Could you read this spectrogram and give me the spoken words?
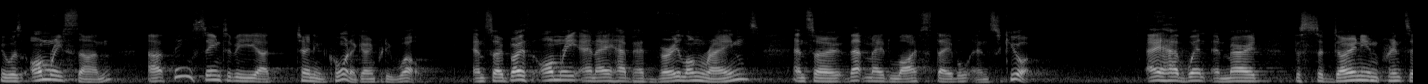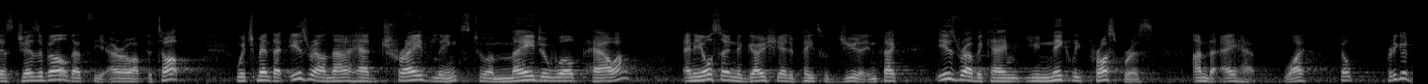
who was Omri's son, uh, things seemed to be uh, turning the corner, going pretty well. And so both Omri and Ahab had very long reigns, and so that made life stable and secure. Ahab went and married the Sidonian princess Jezebel, that's the arrow up the top, which meant that Israel now had trade links to a major world power and he also negotiated peace with Judah. In fact, Israel became uniquely prosperous under Ahab. Life felt pretty good.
